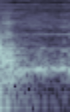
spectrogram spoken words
Uh -huh.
